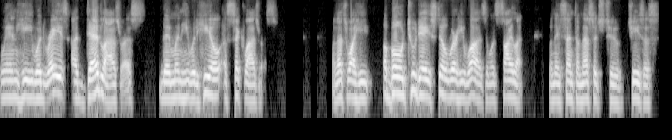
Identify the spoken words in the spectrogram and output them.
when he would raise a dead Lazarus than when he would heal a sick Lazarus. And that's why he abode two days still where he was and was silent when they sent a message to Jesus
